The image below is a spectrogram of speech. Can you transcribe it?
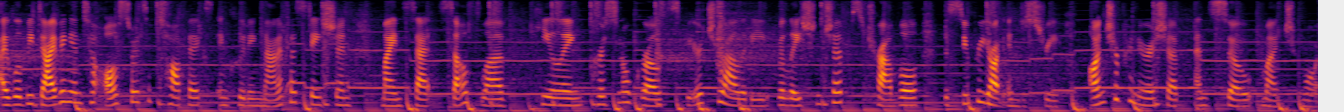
I will be diving into all sorts of topics, including manifestation, mindset, self love, healing, personal growth, spirituality, relationships, travel, the super yacht industry, entrepreneurship, and so much more.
